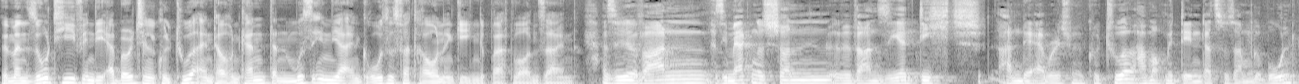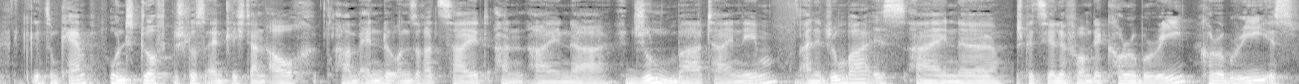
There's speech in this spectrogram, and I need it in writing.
Wenn man so tief in die Aboriginal-Kultur eintauchen kann, dann muss Ihnen ja ein großes Vertrauen entgegengebracht worden sein. Also wir waren, Sie merken es schon, wir waren sehr dicht an der Aboriginal-Kultur, haben auch mit denen da zusammen gewohnt in so einem Camp und durften schlussendlich dann auch am Ende unserer Zeit an einer Junba teilnehmen. Eine Jumba ist eine spezielle Form der Corroboree. Corroboree ist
